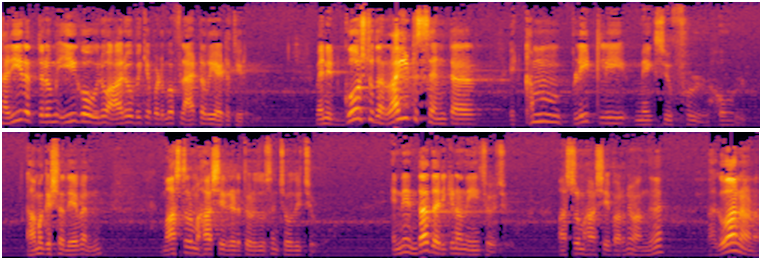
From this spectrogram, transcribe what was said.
ശരീരത്തിലും ഈഗോയിലും ആരോപിക്കപ്പെടുമ്പോൾ ഫ്ലാറ്ററി ആയിട്ട് തീരും. When it goes to the right centre it completely makes you full whole രാമകൃഷ്ണദേവൻ മാസ്റ്റർ മഹാശയുടെ അടുത്ത് ഒരു ദിവസം ചോദിച്ചു എന്നെ എന്താ ധരിക്കണം നീ ചോദിച്ചു? മാസ്റ്റർ മഹാശയ പറഞ്ഞു അങ്ങ് ഭഗവാനാണ്.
